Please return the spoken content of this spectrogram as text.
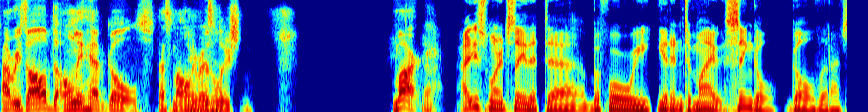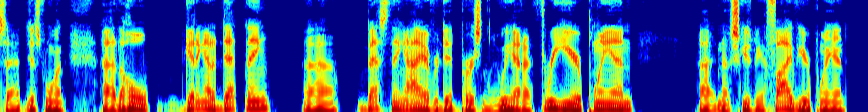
I resolved to only have goals. That's my only resolution. Mark, I just wanted to say that uh, before we get into my single goal that I've set, just one, uh, the whole getting out of debt thing, uh, best thing I ever did personally. We had a three year plan, uh, no, excuse me, a five year plan.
